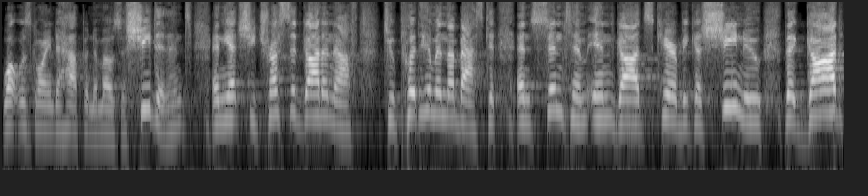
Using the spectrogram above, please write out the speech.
what was going to happen to Moses? She didn't, and yet she trusted God enough to put him in the basket and send him in God's care because she knew that God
